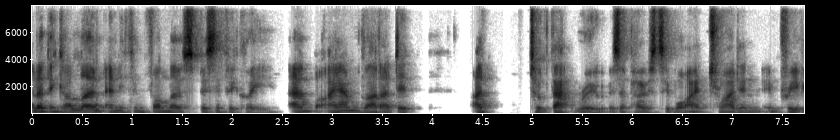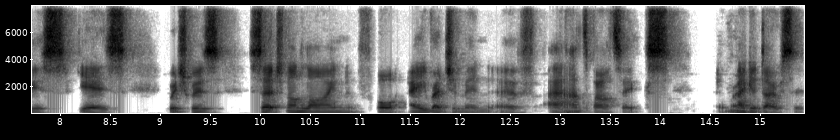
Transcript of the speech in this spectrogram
I don't think I learned anything from those specifically, um, but I am glad I did. I took that route as opposed to what I'd tried in, in previous years, which was searching online for a regimen of uh, antibiotics mega doses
